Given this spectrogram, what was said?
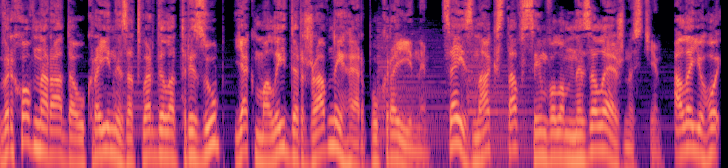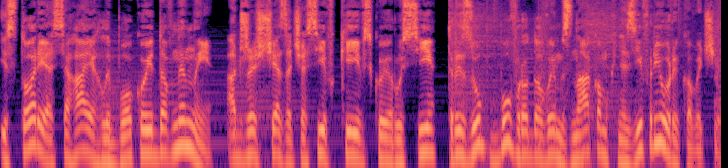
Верховна Рада України затвердила тризуб як малий державний герб України. Цей знак став символом незалежності, але його історія сягає глибокої давнини, адже ще за часів Київської Русі тризуб був родовим знаком князів Рюриковичів,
